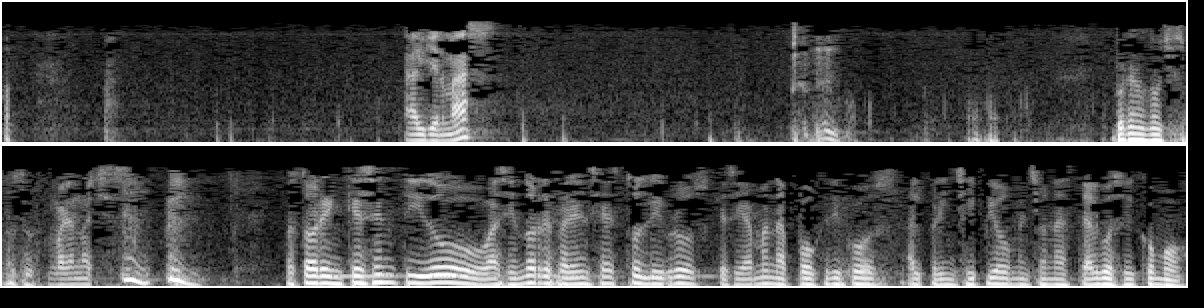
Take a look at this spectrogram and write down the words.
¿Alguien más? Buenas noches, pastor. Buenas noches. Pastor, ¿en qué sentido, haciendo referencia a estos libros que se llaman apócrifos, al principio mencionaste algo así como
